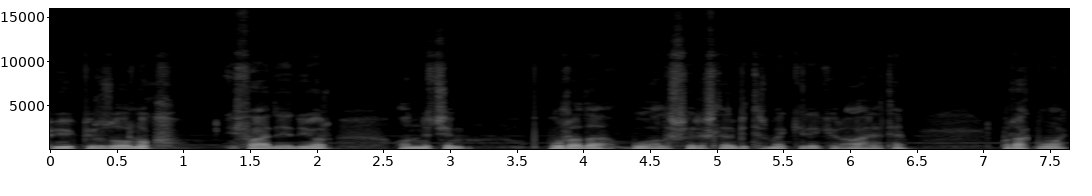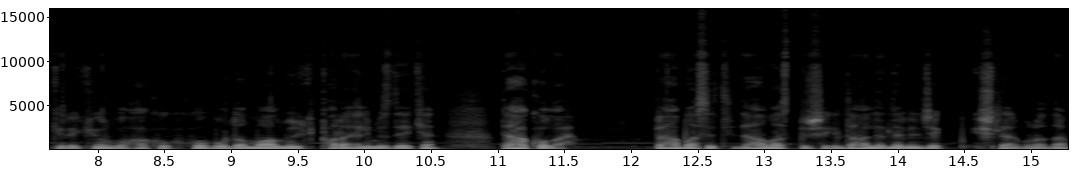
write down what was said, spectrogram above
büyük bir zorluk ifade ediyor. Onun için burada bu alışverişleri bitirmek gerekiyor ahirete. Bırakmamak gerekiyor bu hak hukuku. Burada mal mülk para elimizdeyken daha kolay, daha basit, daha basit bir şekilde halledilebilecek işler burada.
